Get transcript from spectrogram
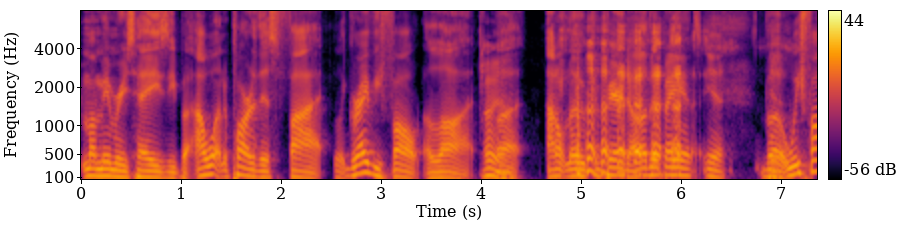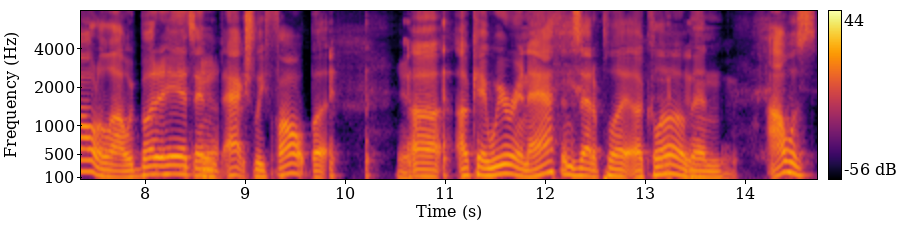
my memory's hazy but i wasn't a part of this fight like, gravy fought a lot Oh, yeah. but i don't know compared to other bands Yeah. But we fought a lot. We butted heads and actually fought. But Yeah. uh, okay, we were in Athens at a play a club, and I was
